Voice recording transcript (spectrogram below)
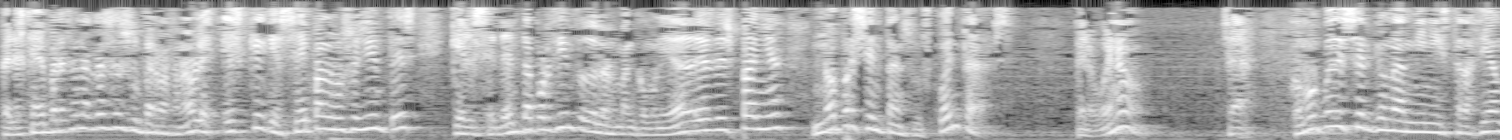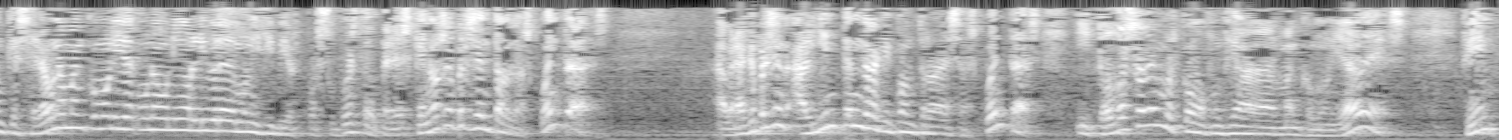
pero es que me parece una cosa súper razonable. Es que, que sepan los oyentes que el 70% de las mancomunidades de España no presentan sus cuentas. Pero bueno, o sea, ¿cómo puede ser que una administración, que será una mancomunidad, una unión libre de municipios, por supuesto, pero es que no se presentan las cuentas? Habrá que presentar, alguien tendrá que controlar esas cuentas. Y todos sabemos cómo funcionan las mancomunidades. En fin,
